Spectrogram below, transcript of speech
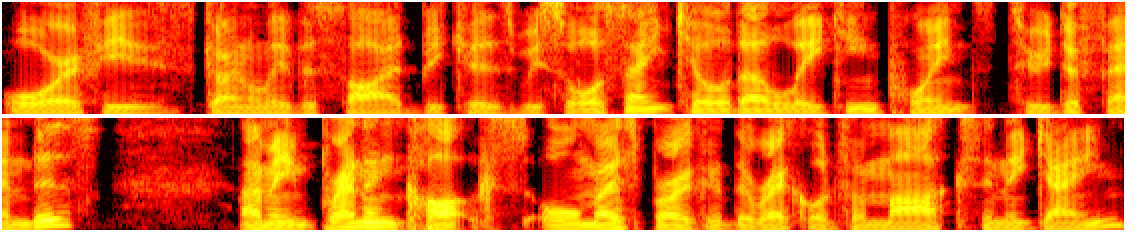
or if he's going to leave the side because we saw St Kilda leaking points to defenders. I mean, Brennan Cox almost broke the record for marks in a game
